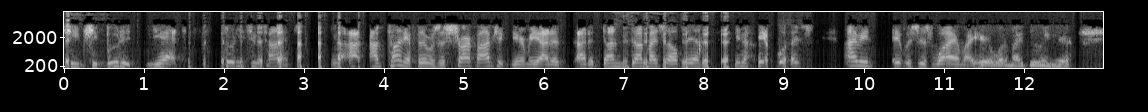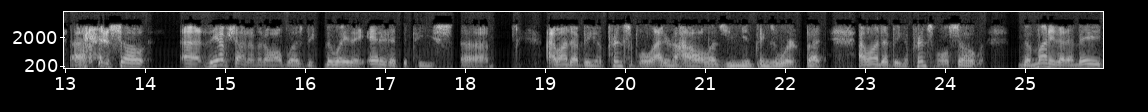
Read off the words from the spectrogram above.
She she booted "Yet" thirty-two times. You know, I, I'm telling you, if there was a sharp object near me, I'd have I'd have done done myself in. You know, it was I mean, it was just, why am I here? What am I doing here? Uh, so uh, the upshot of it all was be- the way they edited the piece. Uh, I wound up being a principal. I don't know how all those union things work, but I wound up being a principal. So the money that I made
